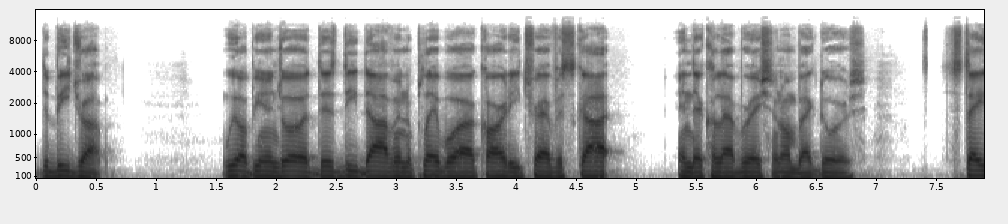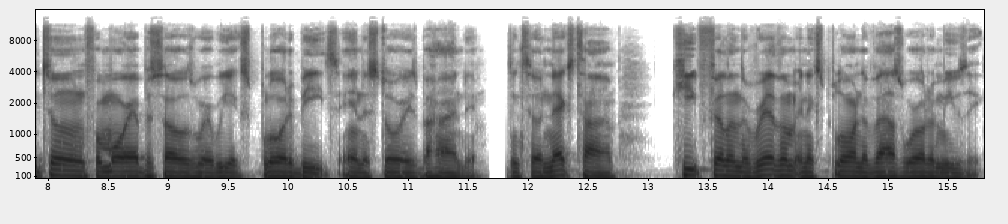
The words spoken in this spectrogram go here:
the Beat Drop. We hope you enjoyed this deep dive into Playboi Carti, Travis Scott, and their collaboration on Backdoors. Stay tuned for more episodes where we explore the beats and the stories behind them. Until next time keep feeling the rhythm and exploring the vast world of music.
